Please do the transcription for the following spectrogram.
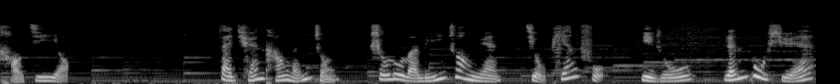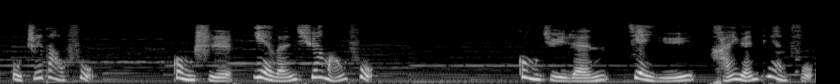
好基友。在《全唐文》中收录了黎状元九篇赋，比如《人不学不知道赋》《共使叶文宣王赋》。共举人见于含元殿赋，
